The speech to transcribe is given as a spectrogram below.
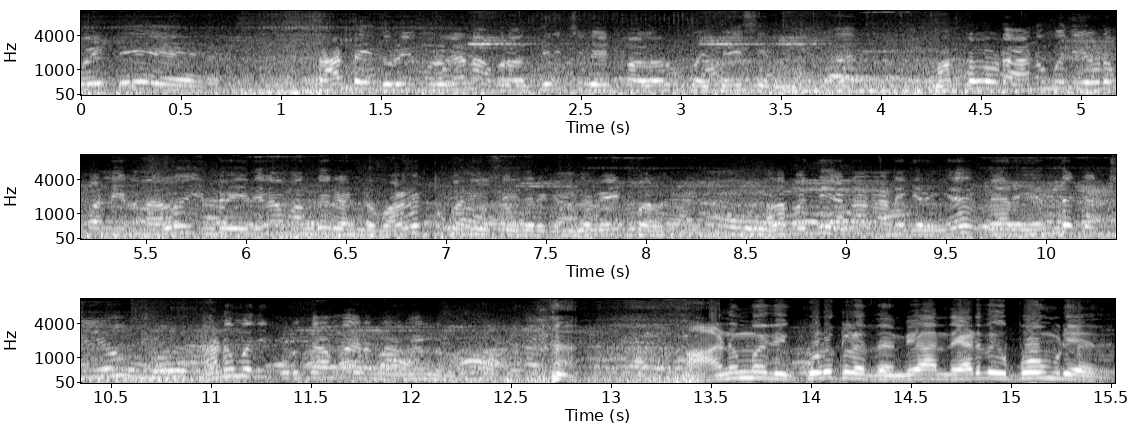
போயிட்டு சாட்டை துரைமுருகன் அப்புறம் திருச்சி வேட்பாளரும் போய் பேசியிருந்தாங்க. மக்களோட அனுமதியோடு பண்ணியிருந்தாலும் இன்றைய தினம் வந்து ரெண்டு வழக்கு பதிவு செய்திருக்காங்க வேட்பாளர். அதை பற்றி என்ன நினைக்கிறீங்க? வேற எந்த கட்சியும் அனுமதி கொடுக்காம இருந்தாங்க அனுமதி கொடுக்கல தம்பி. அந்த இடத்துக்கு போக முடியாது.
